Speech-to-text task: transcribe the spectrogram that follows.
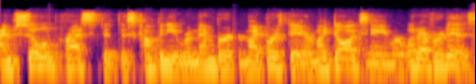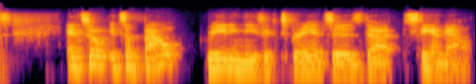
I'm so impressed that this company remembered my birthday or my dog's name or whatever it is. And so it's about creating these experiences that stand out.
